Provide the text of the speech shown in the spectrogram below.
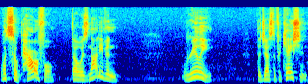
what's so powerful, though, is not even really the justification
